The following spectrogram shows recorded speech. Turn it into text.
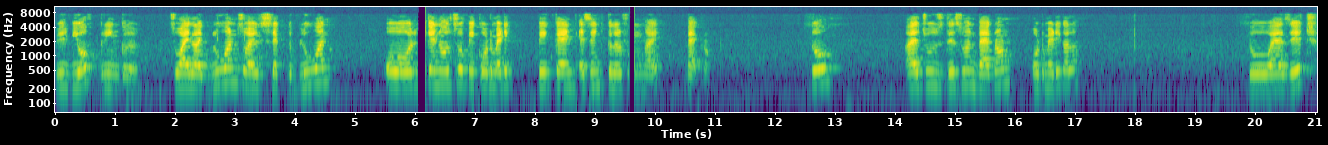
will be of green color. So I like blue one so I'll select the blue one. Or we can also pick automatic pick and accent color from my background. So I'll choose this one background automatic color. So as it.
